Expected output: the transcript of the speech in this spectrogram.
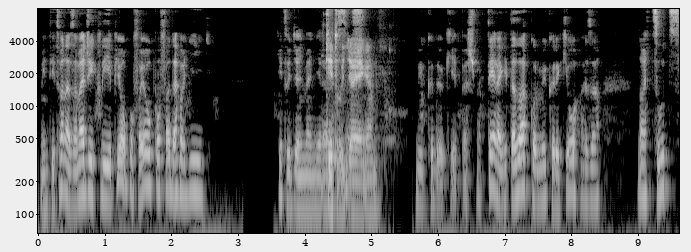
mint itt van ez a Magic Leap, jó pofa, jó pofa, de hogy így ki tudja, hogy mennyire Ki tudja, igen. működőképes. Meg tényleg itt ez akkor működik jó, ha ez a nagy cucc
